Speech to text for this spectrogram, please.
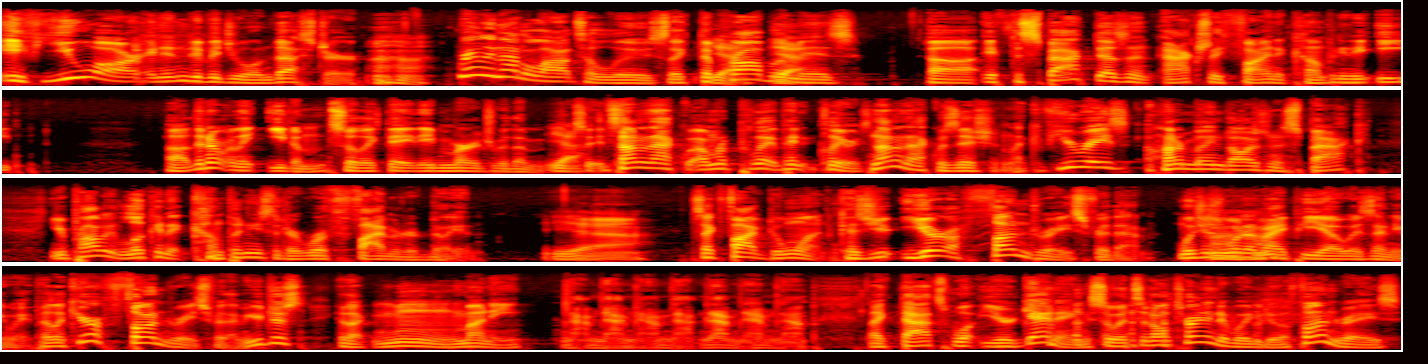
if you are an individual investor, really not a lot to lose. Like the Uh-huh. Yeah, problem yeah. is uh, if the SPAC doesn't actually find a company to eat. Uh, they don't really eat them, so like they, they merge with them. Yeah. So it's not an. Acqu- I'm going to play it clear. It's not an acquisition. Like if you raise 100 million dollars in a SPAC, you're probably looking at companies that are worth 500 million. Yeah. It's like five to one because you're, you're a fundraise for them, which is what Uh-huh. an IPO is anyway. But like you're a fundraise for them. You're just you're like mm, money, nom nom nom nom nom nom nom. Like that's what you're getting. so it's an alternative way to do a fundraise.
